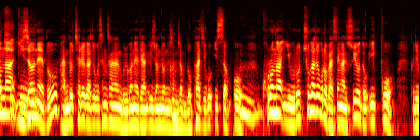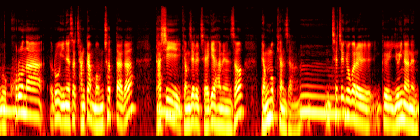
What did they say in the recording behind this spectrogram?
전자기기. 이전에도 반도체를 가지고 생산하는 물건에 대한 의존도는 점점 높아지고 있었고 음. 코로나 이후로 추가적으로 발생한 수요도 있고 그리고 음. 코로나로 인해서 잠깐 멈췄다가 다시 경제를 재개하면서 병목 현상 음. 채찍 효과를 그 유인하는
